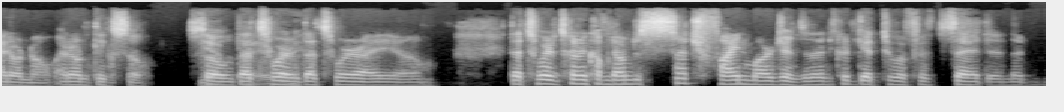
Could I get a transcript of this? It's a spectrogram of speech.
I don't know. I don't think so. So that's where that's where I um that's where it's going to come down to such fine margins, and then it could get to a fifth set, and then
